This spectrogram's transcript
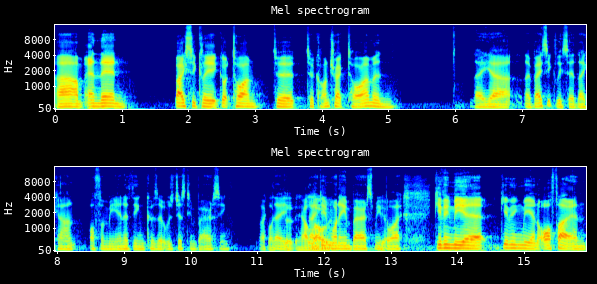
Um, and then basically it got time to, to contract time, and they uh, they basically said they can't offer me anything because it was just embarrassing. Like, Like they the- they didn't want to embarrass me Yeah. by giving me a giving me an offer, and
